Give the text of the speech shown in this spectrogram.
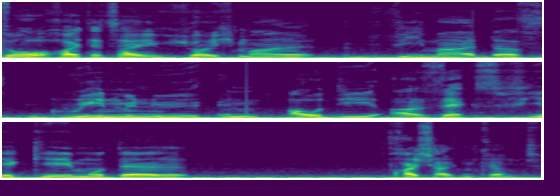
So, heute zeige ich euch mal, wie man das Green Menü in Audi A6 4G Modell freischalten könnt.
